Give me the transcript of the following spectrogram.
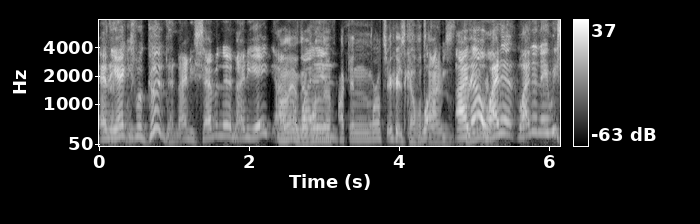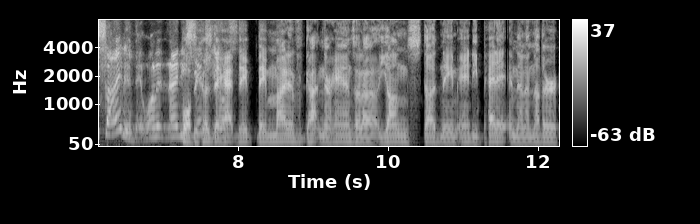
And the Yankees were good. The 97 there, 98. I Oh, yeah, know they won they the fucking World Series a couple Why- times. I know. years. Why didn't Why didn't they resign him? They won it 96. Well, because they know? had they they might have gotten their hands on a young stud named Andy Pettitte, and then another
